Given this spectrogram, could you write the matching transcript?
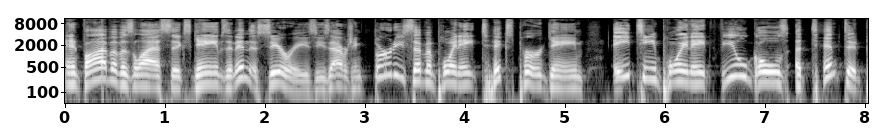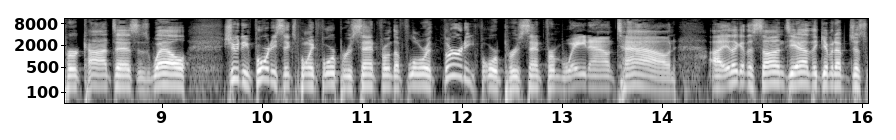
in five of his last six games. And in the series, he's averaging 37.8 ticks per game, 18.8 field goals attempted per contest as well, shooting 46.4% from the floor and 34% from way downtown. Uh, you look at the Suns, yeah, they're giving up just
